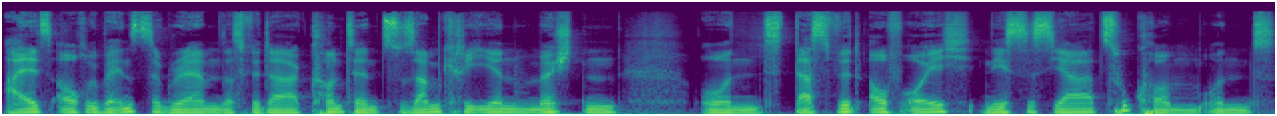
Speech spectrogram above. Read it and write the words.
als auch über Instagram, dass wir da Content zusammen kreieren möchten. Und das wird auf euch nächstes Jahr zukommen. Und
